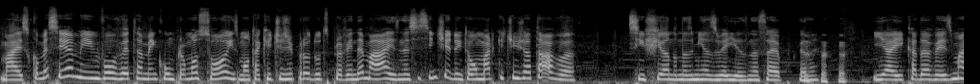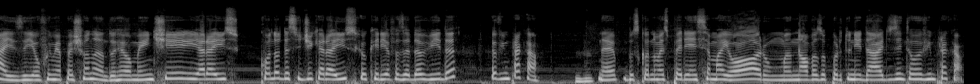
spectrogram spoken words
Mas comecei a me envolver também com promoções, montar kits de produtos pra vender mais, nesse sentido. Então o marketing já tava se enfiando nas minhas veias nessa época, né? e aí cada vez mais. E eu fui me apaixonando. Realmente, e era isso. Quando eu decidi que era isso que eu queria fazer da vida, eu vim pra cá. Uhum. né? Buscando uma experiência maior, uma, novas oportunidades, então eu vim pra cá.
